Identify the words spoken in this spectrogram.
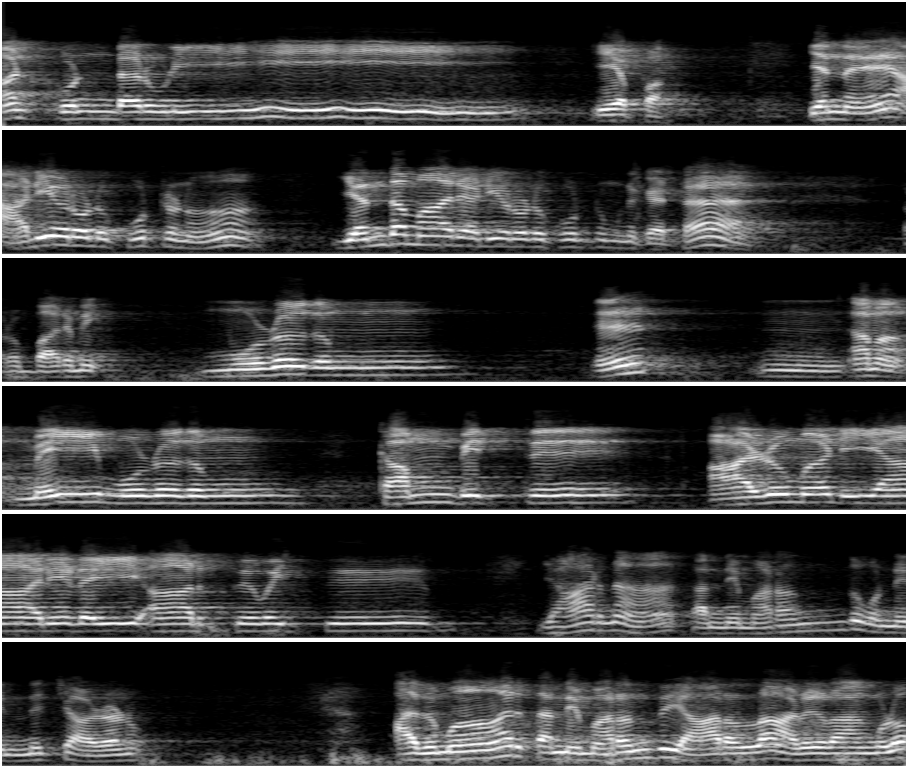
ஆட்கொண்டருளி. ஏப்பா என்ன அடியரோடு கூட்டணும்? எந்த மாதிரி அடியரோடு கூட்டணும்னு கேட்டா? ரொம்ப அருமை. முழுதும் ஆமா மெய் முழுதும் கம்பித்து அழுமடியாரிடை ஆர்த்து வைத்து. யாருன்னா தன்னை மறந்து உன்னை நினைச்சு அழணும். அது மாதிரி தன்னை மறந்து யாரெல்லாம் அழுகிறாங்களோ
